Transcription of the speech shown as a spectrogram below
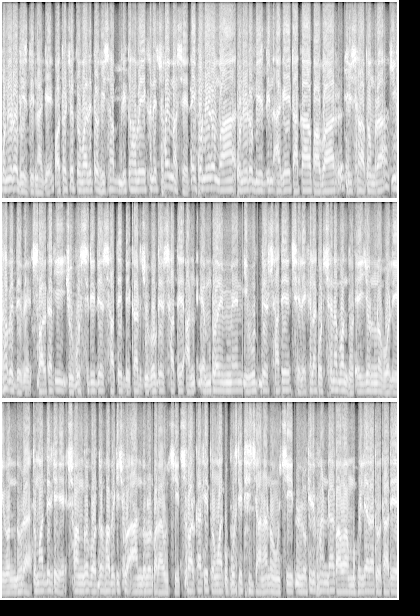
পনেরো বিশ দিন আগে। অথচ তোমাদের তো হিসাব দিতে হবে এখানে ছয় মাসের। এই পনেরো মা পনেরো বিশ দিন আগে টাকা পাওয়ার হিসাব তোমরা কীভাবে দেবে? সরকার কি যুবশ্রীদের সাথে, বেকার যুবকদের সাথে আনএমপ্লয়মেন্ট ইউথদের সাথে ছেলে খেলা করছে না বন্ধু? এই জন্য বলি বন্ধুরা, তোমাদেরকে সংঘবদ্ধভাবে কিছু আন্দোলন করা উচিত। সরকারকে তোমার উপস্থিতি জানানো উচিত। লক্ষ্মীর ভান্ডার পাওয়া মহিলারা তো তাদের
